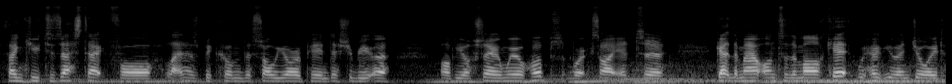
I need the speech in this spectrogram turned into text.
thank you to Zestek for letting us become the sole European distributor of your steering wheel hubs. We're excited to get them out onto the market. We hope you enjoyed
